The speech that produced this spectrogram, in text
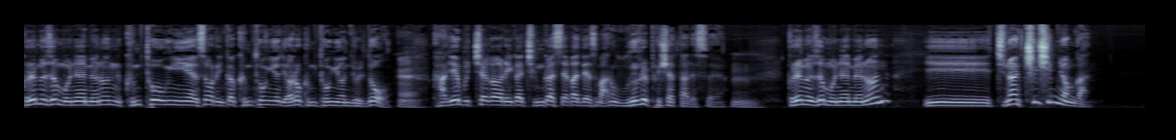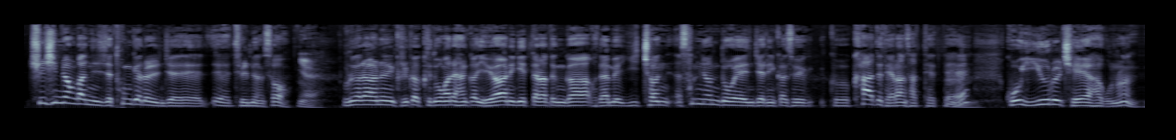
그러면서 뭐냐면은 금통위에서 그러니까 금통위원 여러 금통위원들도 예. 가계부채가 그러니까 증가세가 돼서 많은 우려를 표시했다 그랬어요. 음. 그러면서 뭐냐면은 이 지난 70년간 70년간 이제 통계를 이제 예, 들면서 예. 우리나라는 그러니까 그동안에 하니까 예안이 있다라든가 그다음에 2003년도에 이제 그러니까 소위 그 카드 대란 사태 때그 음. 그 이유를 제외하고는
